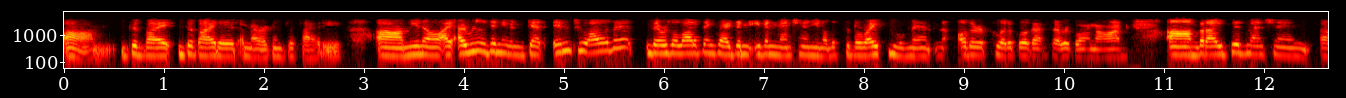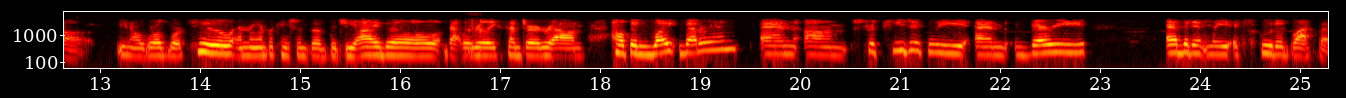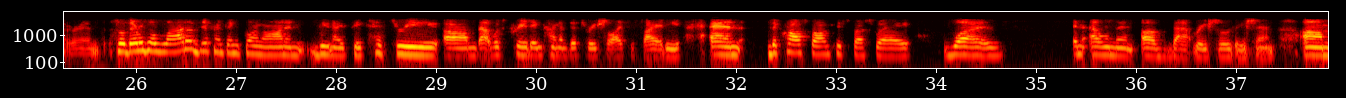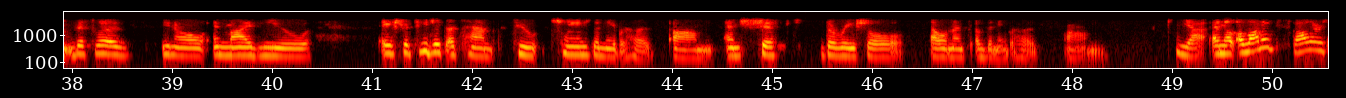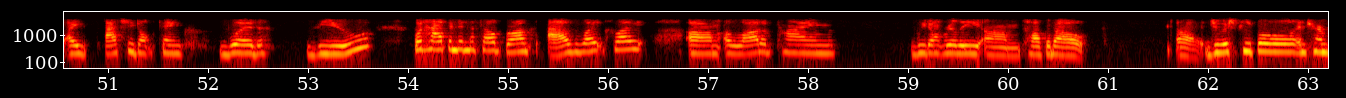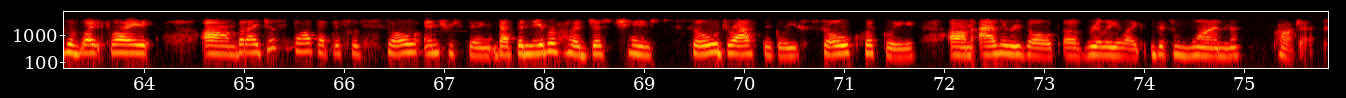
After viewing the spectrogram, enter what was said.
um, divide, divided American society. Um, you know, I, I really didn't even get into all of it. There was a lot of things I didn't even mention, you know, the civil rights movement and other political events that were going on. Um, but I did mention, uh, you know, World War II and the implications of the GI Bill that were really centered around helping white veterans and um, strategically and very evidently excluded black veterans. So there was a lot of different things going on in the United States history um, that was creating kind of this racialized society. And the Cross Bronx Expressway was an element of that racialization. Um, this was, you know, in my view, a strategic attempt to change the neighborhoods um, and shift the racial elements of the neighborhoods. Um, yeah, and a, a lot of scholars I actually don't think would view what happened in the South Bronx as white flight. Um, a lot of times we don't really um, talk about uh, Jewish people in terms of white flight. Um, but I just thought that this was so interesting that the neighborhood just changed so drastically, so quickly um, as a result of really like this one project.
